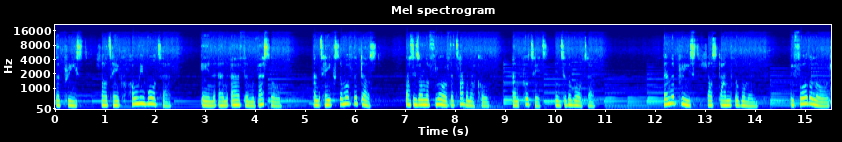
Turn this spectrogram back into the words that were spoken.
The priest shall take holy water in an earthen vessel, and take some of the dust that is on the floor of the tabernacle, and put it into the water. Then the priest shall stand the woman before the Lord,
